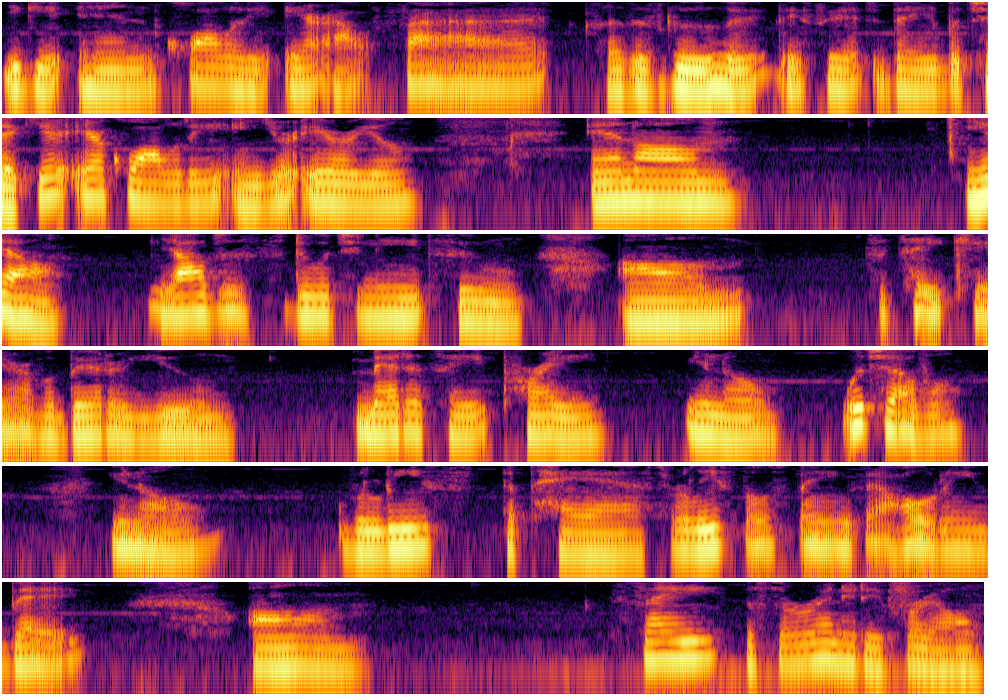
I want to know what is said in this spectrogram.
You're getting quality air outside because it's good, they said today. But check your air quality in your area. And um yeah, y'all just do what you need to um to take care of a better you. Meditate, pray, you know, whichever, you know, release the past, release those things that holding you back. Um, say the serenity prayer,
